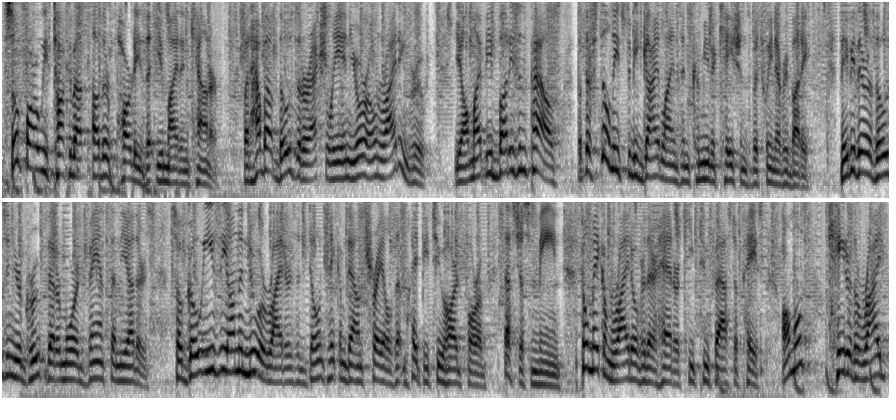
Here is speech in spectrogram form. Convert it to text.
So far we've talked about other parties that you might encounter. But how about those that are actually in your own riding group? Y'all might be buddies and pals, but there still needs to be guidelines and communications between everybody. Maybe there are those in your group that are more advanced than the others. So go easy on the newer riders and don't take them down trails that might be too hard for them. That's just mean. Don't make them ride over their head or keep too fast a pace. Almost cater the ride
